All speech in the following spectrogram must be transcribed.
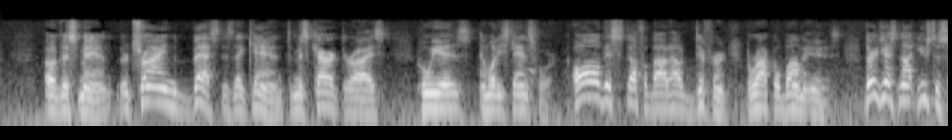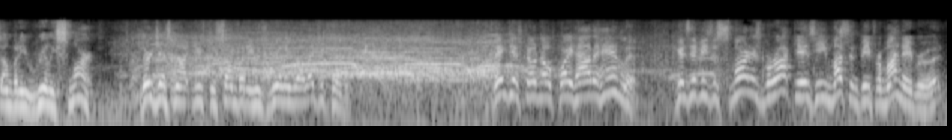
of this man. They're trying the best as they can to mischaracterize who he is and what he stands for. All this stuff about how different Barack Obama is. They're just not used to somebody really smart. They're just not used to somebody who's really well educated. They just don't know quite how to handle it. Because if he's as smart as Barack is, he mustn't be from my neighborhood.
